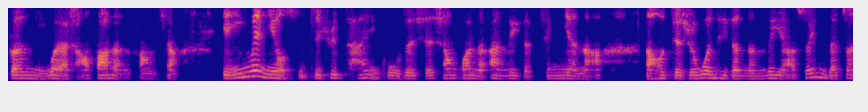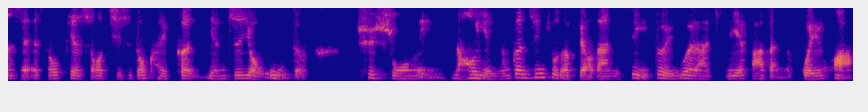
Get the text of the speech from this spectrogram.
跟你未来想要发展的方向，也因为你有实际去参与过这些相关的案例的经验啊，然后解决问题的能力啊，所以你在撰写 SOP 的时候，其实都可以更言之有物的去说明，然后也能更清楚的表达你自己对于未来职业发展的规划。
